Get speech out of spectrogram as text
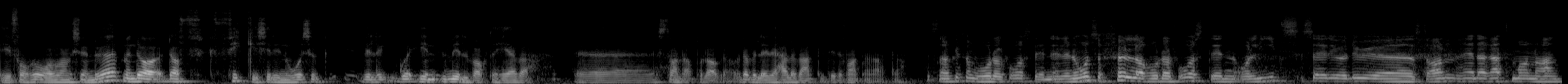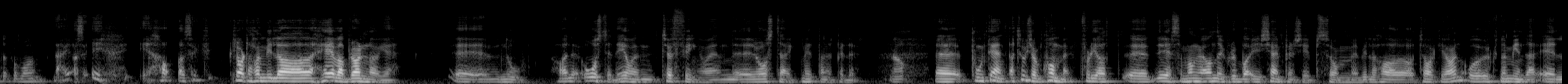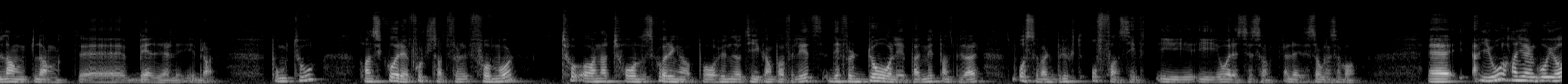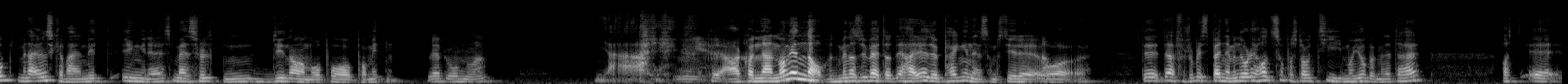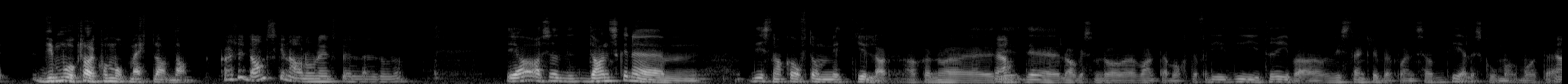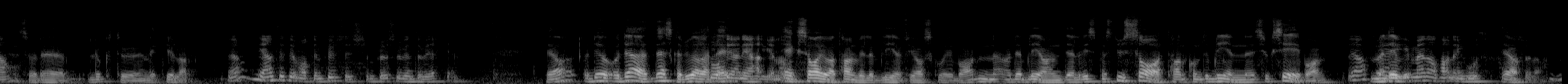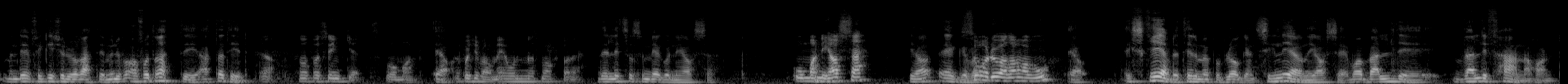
i forrige overgangsvindu, men da, da fikk ikke de noe som ville gå inn umiddelbart og heve eh, standarden på laget. Og Da ville de heller vente til de fant en rette. Det snakkes om Rodolf Aastin. Er det noen som følger Rodolf Aastin og Leeds, så er det jo du, eh, Strand. Er det rett mann å hente for Brann? Nei, altså, jeg, jeg, altså Klart at han ville ha heva Brannlaget eh, nå. Han, Austin er jo en tøffing og en eh, råsterk midtbanespiller. Ja. Eh, punkt én, jeg tror ikke han kommer, fordi at eh, det er så mange andre klubber i championship som vil ha tak i han, og økonomien der er langt, langt eh, bedre i Brann. Punkt to, han skårer fortsatt for få mål. To, han har tolv skåringer på 110 kamper for Leeds. Det er for dårlig på en midtbanespiller som også har vært brukt offensivt i, i årets sesong, eller sesongen som var. Eh, jo, han gjør en god jobb, men jeg ønsker meg en litt yngre, mer sulten dynamo på, på midten. Vet du om noen? Nja, jeg kan nevne mange navn, men altså, du vet at det her er det pengene som styrer. Ja. og det, Derfor så blir det spennende. Men nå har de hatt såpass lang tid med å jobbe med dette her, at eh, de må klare å komme opp med et eller annet navn. Kanskje danskene har noen innspill? Tror du? Ja, altså danskene mm, de snakker ofte om Midtjylland, akkurat nå, eh, Ja. det, det laget som da vant der borte. Fordi de driver visst den klubben på en særdeles god måte. Ja. Så det lukter Midtjylland. Ja, de hentet jo Martin Pusic, som plutselig begynte å virke. Ja, og det, og det, det skal du ha rett i. i. Jeg sa jo at han ville bli en fiasko i banen, og det blir han delvis. Mens du sa at han kom til å bli en eh, suksess i banen. Ja, for Men jeg det- mener at han er en god Ja. Men det fikk ikke du rett i. Men du har fått rett i ettertid. Ja. Sånn forsinket spåmann. Ja. Du får ikke være med under smak for det. Det er litt sånn som meg og Niasse. Niase. Omaniasse, Ja, jeg, så du at han var god? ja, jeg skrev det til og med på bloggen. Signerende Niasse. Jeg var veldig, veldig fan av han.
